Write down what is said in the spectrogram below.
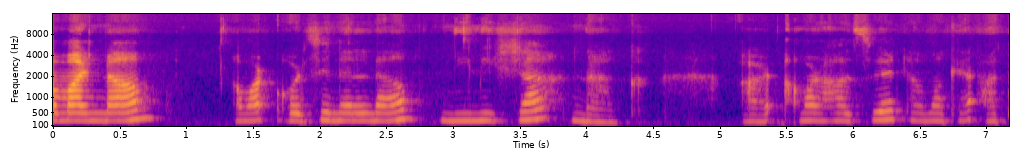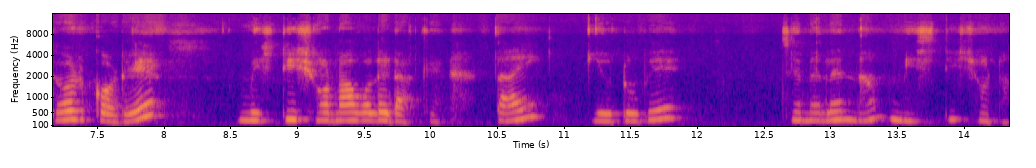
আমার নাম, আমার অরিজিনাল নাম নিমিষা নাগ। আর আমার হাজব্যান্ড আমাকে আদর করে মিষ্টি সোনা বলে ডাকে। তাই ইউটিউবে চ্যানেলের নাম মিষ্টি সোনা।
